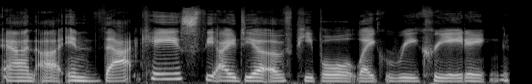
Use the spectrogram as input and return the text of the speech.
And uh, in that case, the idea of people like recreating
